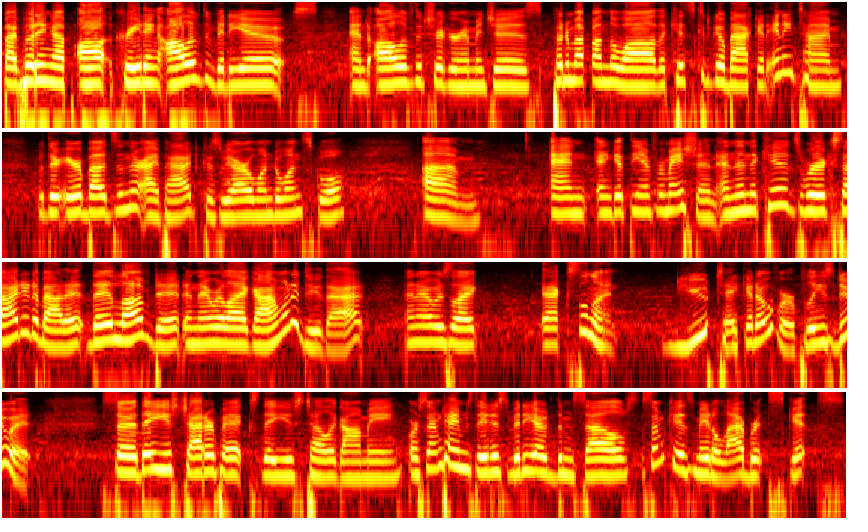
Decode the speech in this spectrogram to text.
by putting up all, creating all of the videos and all of the trigger images, put them up on the wall. The kids could go back at any time with their earbuds and their iPad because we are a one-to-one school. Um, and and get the information. And then the kids were excited about it. They loved it and they were like, "I want to do that." And I was like, "Excellent. You take it over. Please do it." So they used Chatterpix, they used Tellagami, or sometimes they just videoed themselves. Some kids made elaborate skits.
